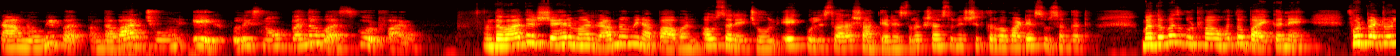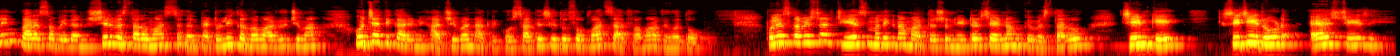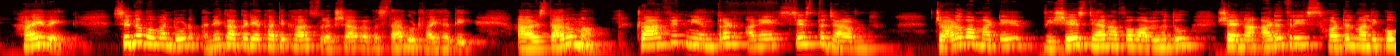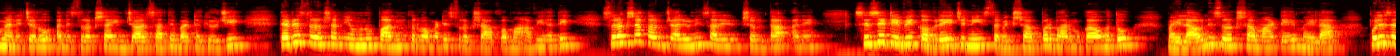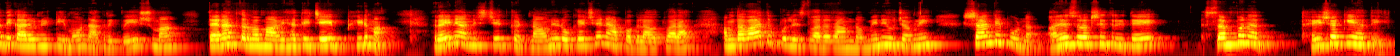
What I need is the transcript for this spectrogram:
રામનવમી પર અમદાવાદ ઝોન એક પોલીસનો બંદોબસ્ત ગોઠવાયો. અમદાવાદ શહેરમાં રામનવમીના પાવન અવસરે ઝોન એક પોલીસ દ્વારા શાંતિ અને સુરક્ષા સુનિશ્ચિત કરવા માટે સુસંગત બંદોબસ્ત ગોઠવાયો હતો. બાઇક અને ફૂડ પેટ્રોલિંગ દ્વારા સંવેદનશીલ વિસ્તારોમાં સઘન પેટ્રોલિંગ કરવામાં આવ્યું, જેમાં ઉચ્ચ અધિકારીઓની હાજરીમાં નાગરિકો સાથે સીધો સંવાદ સાધવામાં આવ્યો હતો. પોલીસ કમિશનર જીએસ મલિકના માર્ગદર્શન હેઠળ શહેરના મુખ્ય વિસ્તારો જેમ કે C G road, S G highway. Sindhu Bhavan road અને કાંકરિયા ખાતે ખાસ સુરક્ષા વ્યવસ્થા ગોઠવાઈ હતી. આ વિસ્તારોમાં ટ્રાફિક નિયંત્રણ અને શિસ્ત જાળવ જાળવવા માટે વિશેષ ધ્યાન આપવામાં આવ્યું હતું. શહેરના આડત્રીસ હોટલ માલિકો, મેનેજરો અને સુરક્ષા ઇન્ચાર્જ સાથે બેઠક યોજી તેમણે સુરક્ષા નિયમોનું પાલન કરવા માટે સુરક્ષા આપવામાં આવી હતી. સુરક્ષા કર્મચારીઓની શારીરિક ક્ષમતા અને સીસીટીવી કવરેજની સમીક્ષા પર ભાર મુકાયો હતો. મહિલાઓની સુરક્ષા માટે મહિલા પોલીસ અધિકારીઓની ટીમો નાગરિક વેશમાં તૈનાત કરવામાં આવી હતી, જે ભીડમાં રહીને અનિશ્ચિત ઘટનાઓને રોકે છે અને આ પગલાઓ દ્વારા અમદાવાદ પોલીસ દ્વારા રામનવમીની ઉજવણી શાંતિપૂર્ણ અને સુરક્ષિત રીતે સંપન્ન થઈ શકી હતી.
